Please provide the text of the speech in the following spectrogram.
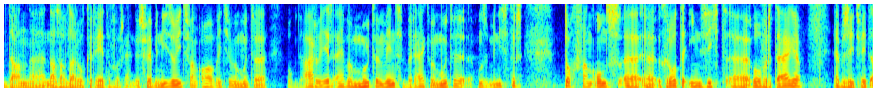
dan, uh, dan zal daar ook een reden voor zijn. Dus we hebben niet zoiets van, oh, weet je, we moeten ook daar weer, hè, we moeten mensen bereiken, we moeten onze minister toch van ons uh, uh, grote inzicht overtuigen. Hebben ze iets weten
